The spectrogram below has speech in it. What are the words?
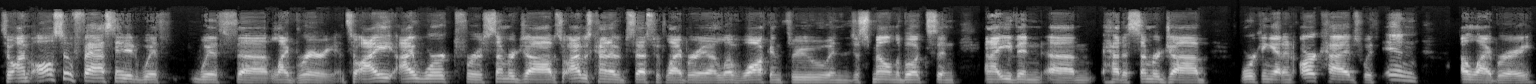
So I'm also fascinated with with uh, librarian. So I I worked for a summer job. So I was kind of obsessed with library. I love walking through and just smelling the books. And and I even um, had a summer job working at an archives within a library.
